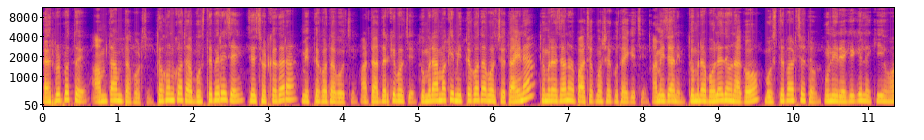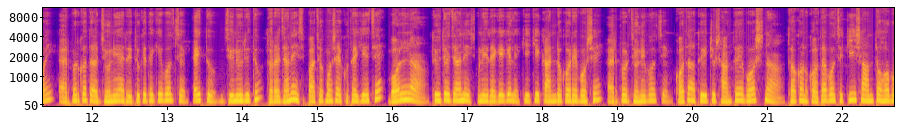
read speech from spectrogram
এরপর প্রত্যয় আমতা আমতা করছে। তখন কথা বুঝতে পেরে যায় যে ছোটকা দ্বারা মিথ্যে কথা বলছে। আর তাদেরকে বলছে, তোমরা আমাকে মিথ্যে কথা বলছো, তাই না? তোমরা জানো পাচক মশাই কোথায় গেছে। আমি জানি, তোমরা বলে দাও না গো। বুঝতে পারছ তো? উনি রেগে গেলে কি হয়? এরপর কথা জুনিয়ার ঋতুকে দেখে বলছে, এই তো, জুনিয়র ঋতু, তোরা জানিস পাচক মশাই কোথায় গিয়েছে? বল না। তুই তো জানিস, উনি রেগে গেলে কি কি কাণ্ড করে বসে। এরপর জুনি বলছে, কথা, তুই একটু শান্ত হয়ে বস না। তখন কথা বলছে, কি শান্ত হব?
